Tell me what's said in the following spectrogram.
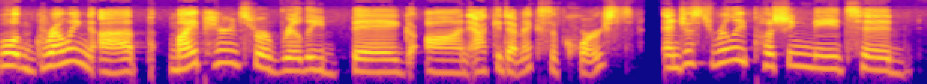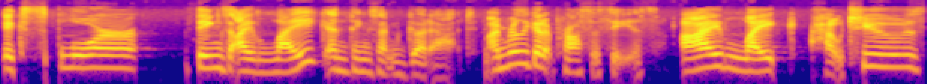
Well, growing up, my parents were really big on academics, of course, and just really pushing me to explore things I like and things I'm good at. I'm really good at processes. I like how to's.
